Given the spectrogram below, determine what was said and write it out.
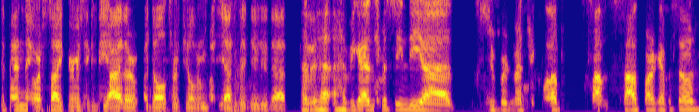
depending, or psykers. It could be either adults or children, but yes, they do do that. Have you Have you guys ever seen the uh, Super Adventure Club South South Park episode?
